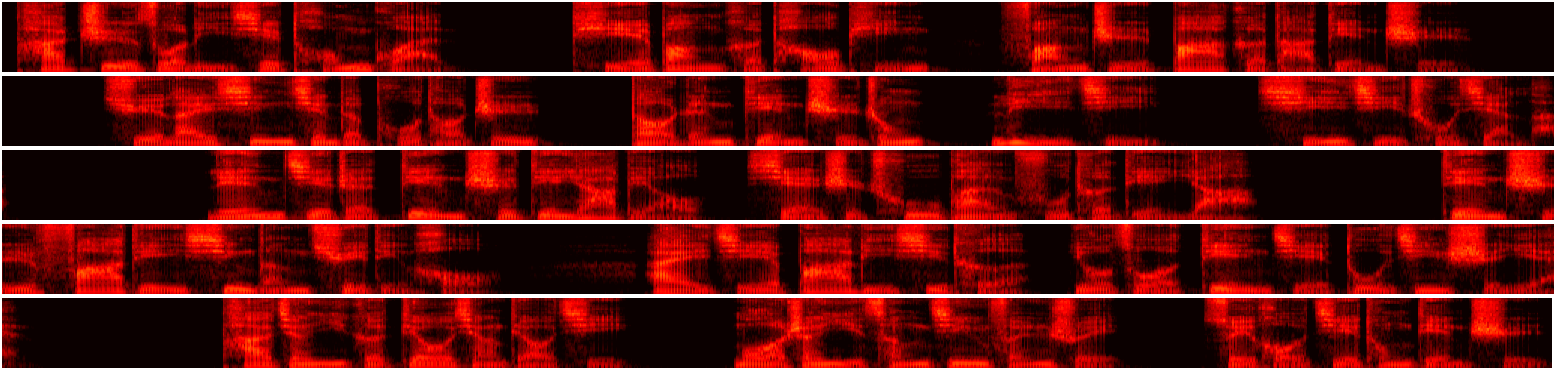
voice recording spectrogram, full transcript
他制作了一些铜管、铁棒和陶瓶，仿制巴格达电池，取来新鲜的葡萄汁。到人电池中，立即奇迹出现了。连接着电池电压表显示出半伏特电压。电池发电性能确定后，艾杰巴利希特又做电解镀金实验。他将一个雕像吊起，抹上一层金粉水，随后接通电池，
